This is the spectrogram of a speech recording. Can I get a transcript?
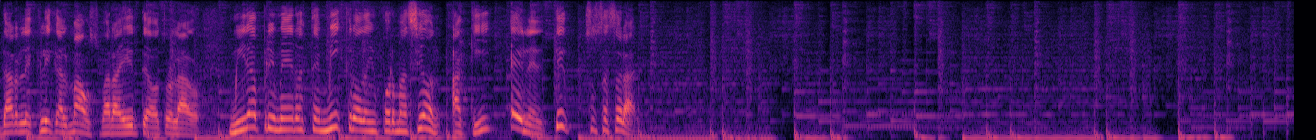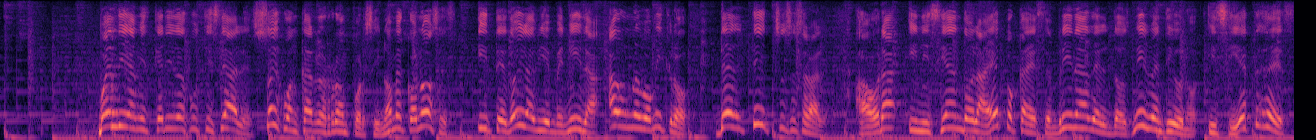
darle clic al mouse para irte a otro lado. Mira primero este micro de información aquí en el tip sucesoral. Buen día mis queridos justiciales, soy Juan Carlos Ron por si no me conoces y te doy la bienvenida a un nuevo micro del tip sucesoral. Ahora iniciando la época decembrina del 2021 y si este es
